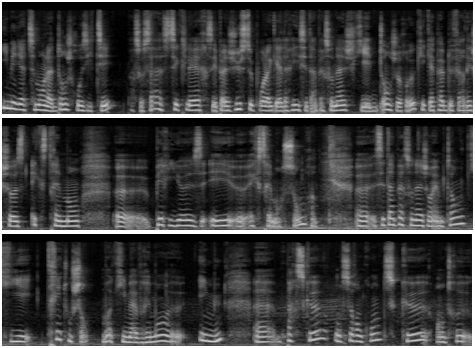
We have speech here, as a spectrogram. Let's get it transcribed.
immédiatement la dangerosité, parce que ça, c'est clair, c'est pas juste pour la galerie, c'est un personnage qui est dangereux, qui est capable de faire des choses extrêmement euh, périlleuses et euh, extrêmement sombres. Euh, c'est un personnage en même temps qui est très touchant, moi qui m'a vraiment ému, parce que on se rend compte que entre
